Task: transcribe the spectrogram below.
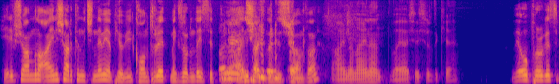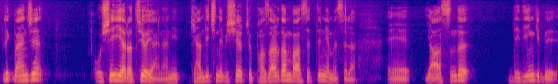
Herif şu an bunu aynı şarkının içinde mi yapıyor? Bir kontrol etmek zorunda hissettim. Öyle. Aynı şarkıda mıyız şu an falan. Aynen aynen. Bayağı şaşırdık ya. Ve o progresiflik bence o şeyi yaratıyor yani. Hani kendi içinde bir şey yaratıyor. Pazardan bahsettin ya mesela. Ee, ya aslında dediğin gibi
